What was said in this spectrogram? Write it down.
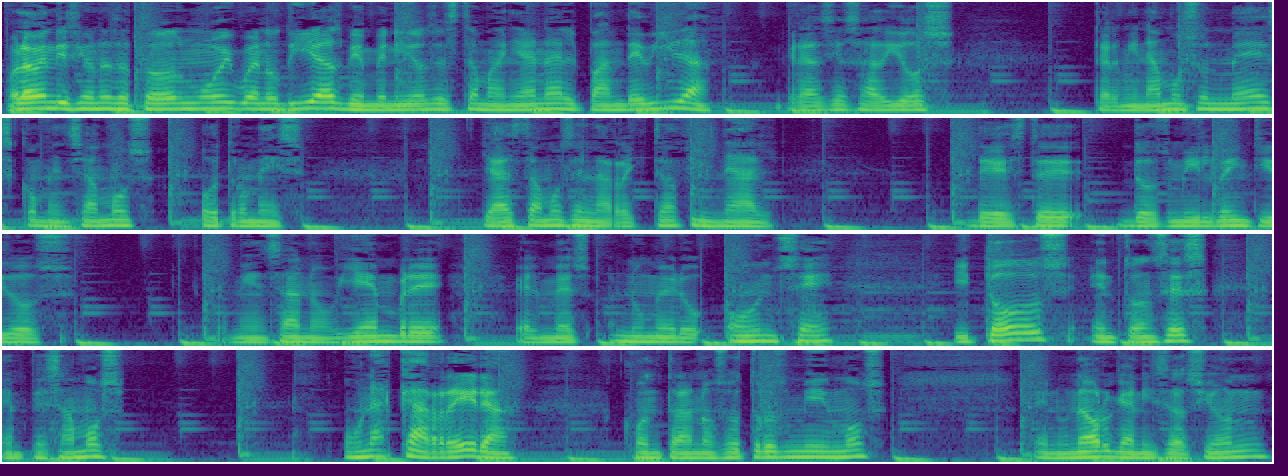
Hola, bendiciones a todos, muy buenos días, bienvenidos esta mañana al Pan de Vida. Gracias a Dios, terminamos un mes, comenzamos otro mes. Ya estamos en la recta final de este 2022. Comienza noviembre, el mes número 11, y todos entonces empezamos una carrera contra nosotros mismos en una organización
